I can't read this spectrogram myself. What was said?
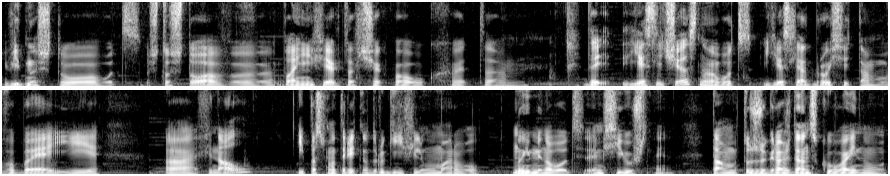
видно, что вот что-что, а в плане эффектов Человек-паук это... Да, если честно, вот если отбросить там ВБ и э, финал и посмотреть на другие фильмы Марвел, ну именно вот MCU -шные, там ту же гражданскую войну,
